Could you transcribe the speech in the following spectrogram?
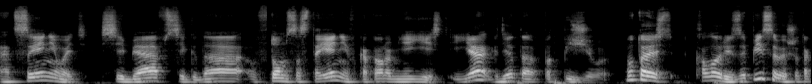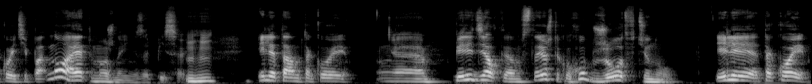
оценивать себя всегда в том состоянии, в котором я есть. И я где-то подпизживаю. Ну, то есть, калории записываешь, и такой типа, ну, а это можно и не записывать. Мгм. Или там такой, э, перед зеркалом встаешь, такой, хоп, живот втянул. Или такой,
